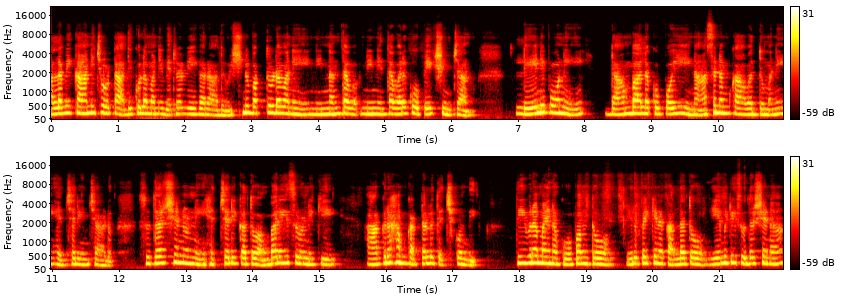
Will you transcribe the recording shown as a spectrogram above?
అల్లవి కాని చోట అధికులమని విర్రవీగరాదు. విష్ణు భక్తుడవని నిన్నంత నిన్నంతవరకు ఉపేక్షించాను. లేనిపోని డాంబాలకు పోయి నాశనం కావద్దుమని హెచ్చరించాడు. సుదర్శనుని హెచ్చరికతో అంబరీషునికి ఆగ్రహం కట్టలు తెచ్చుకుంది. తీవ్రమైన కోపంతో ఎరుపెక్కిన కళ్ళతో ఏమిటి సుదర్శన?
